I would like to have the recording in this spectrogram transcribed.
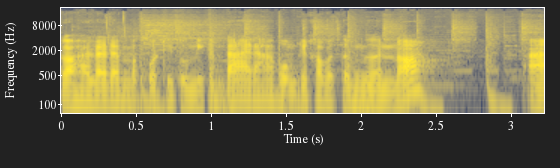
ก็ให้เราได้มากดที่ตรงนี้กันได้นะครับผมที่เขาว่าเติมเงินเนาะ อะ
